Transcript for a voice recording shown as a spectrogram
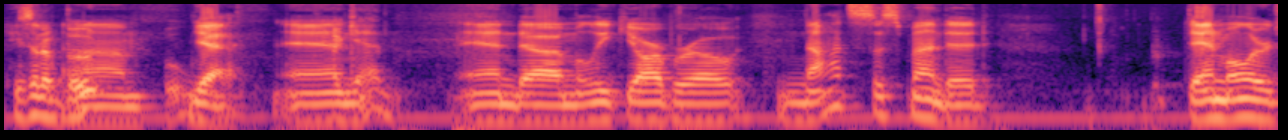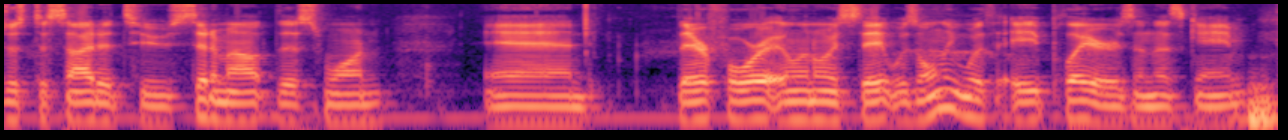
He's in a boot. um, yeah, and Again. and uh, Malik Yarbrough not suspended. Dan Muller just decided to sit him out this one, and therefore Illinois State was only with eight players in this game.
